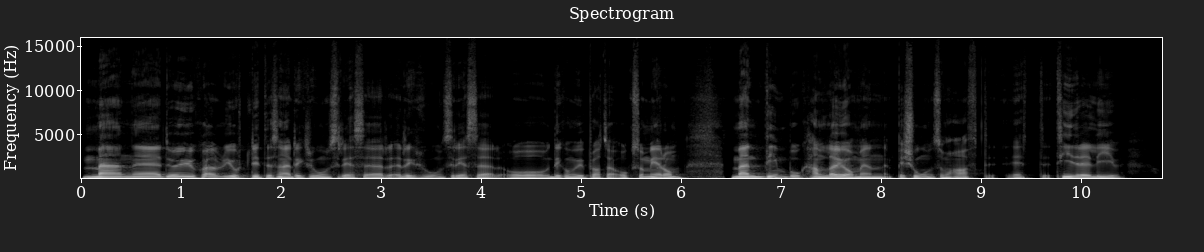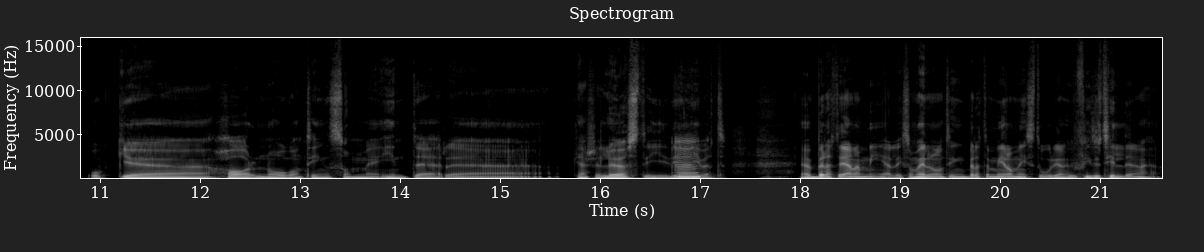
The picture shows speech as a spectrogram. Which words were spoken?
Men eh, du har ju själv gjort lite sådana här regressionsresor, regressionsresor och det kommer vi prata också mer om. Men din bok handlar ju om en person som har haft ett tidigare liv och eh, har någonting som inte är eh, kanske löst i det Mm. livet. Eh, Berätta gärna mer. Liksom. Är det berätta mer om historien. Hur fick du till det här?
